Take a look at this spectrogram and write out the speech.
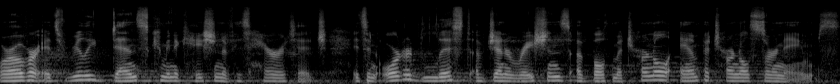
Moreover, it's really dense communication of his heritage. It's an ordered list of generations of both maternal and paternal surnames.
